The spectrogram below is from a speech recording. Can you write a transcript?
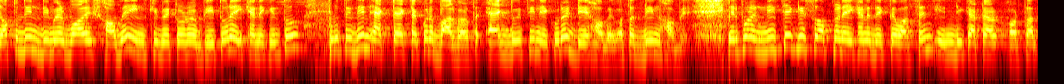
যতদিন ডিমের বয়স হবে ইনকিউবেটরের ভিতরে, এখানে কিন্তু প্রতিদিন একটা একটা করে বারবার অর্থাৎ এক, দুই, তিন এ করে ডে হবে, অর্থাৎ দিন হবে। এরপরে নিচে কিছু আপনারা এখানে দেখতে পাচ্ছেন ইন্ডিকেটার অর্থাৎ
